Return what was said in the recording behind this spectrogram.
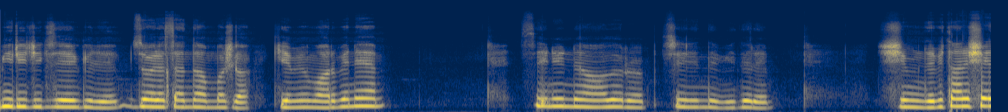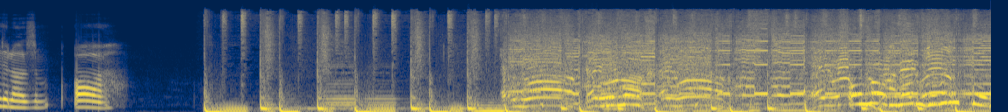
Biricik sevgilim, söyle senden başka kimim var benim? Seninle alırım, seninle giderim. Şimdi bir tane şey de lazım. Aa. Allah lan canım gitti.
